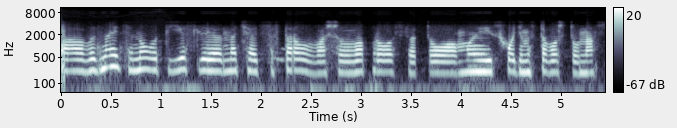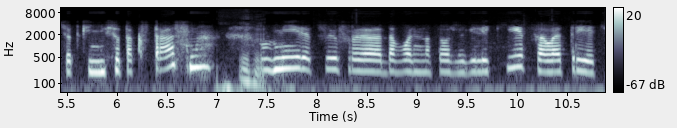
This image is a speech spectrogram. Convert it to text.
А, вы знаете, ну вот если начать со второго вашего вопроса, то мы исходим из того, что у нас все-таки не все так страшно. Угу. В мире цифры довольно тоже велики, целая треть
